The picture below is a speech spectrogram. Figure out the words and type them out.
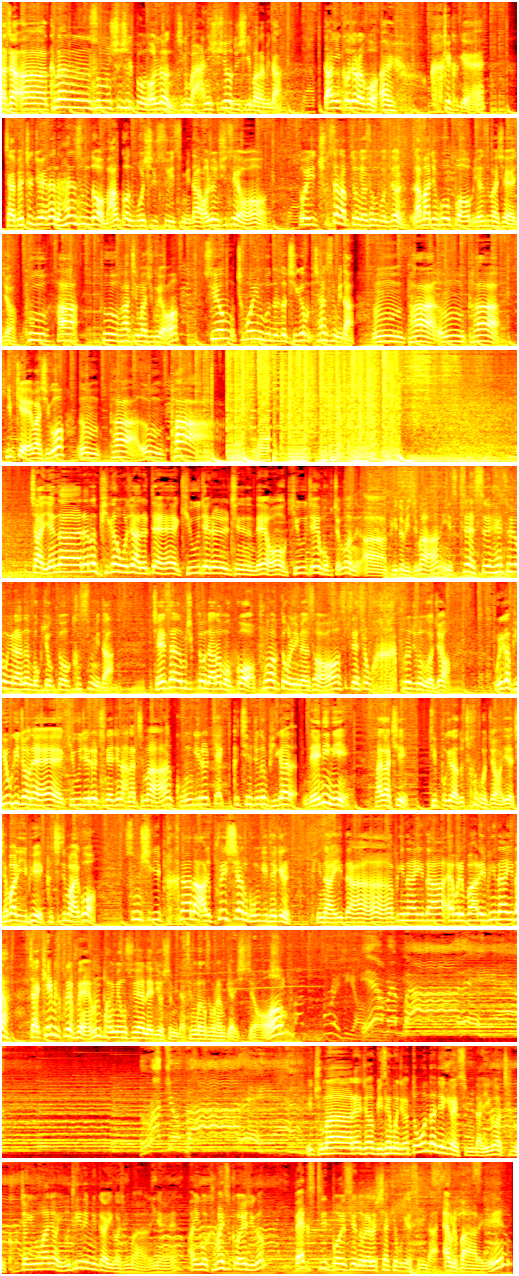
자 자 아, 큰 한숨 쉬실 분 얼른 지금 많이 쉬어두시기 바랍니다. 땅이 꺼져라고 아휴 크게 크게. 자 며칠 뒤에는 한숨도 마음껏 못쉴수 있습니다. 얼른 쉬세요. 또 이 출산 앞둔 여성분들 라마즈 호흡법 연습하셔야죠. 푸하 푸하 지금 하시고요. 수영 초보인 분들도 지금 찬스입니다. 음파 음파. 깊게 마시고 음파 음파 자 옛날에는 비가 오지 않을 때 기우제를 지내는데요. 기우제의 목적은 아, 비도 비지만 이 스트레스 해소용이라는 목적도 컸습니다. 제사 음식도 나눠 먹고 풍악도 올리면서 스트레스를 확 풀어주는 거죠. 우리가 비 오기 전에 기우제를 지내진 않았지만 공기를 깨끗이 해주는 비가 내리니 다 같이 뒷북이라도 쳐보죠. 예, 제발 이 비 그치지 말고 숨쉬기 편안한 아주 프레시한 공기 되길 비나이다 비나이다 everybody 비나이다 자 KBS 쿨 FM 박명수의 라디오쇼입니다. 생방송을 함께 하시죠. 이 주말에 저 미세먼지가 또 온다는 얘기가 있습니다. 이거 참 걱정이구만요. 이거 어떻게 됩니까 이거 정말. 예. 아 이거 가만히 있을 거예요 지금? 백스트리트 보이스의 노래로 시작해 보겠습니다. everybody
